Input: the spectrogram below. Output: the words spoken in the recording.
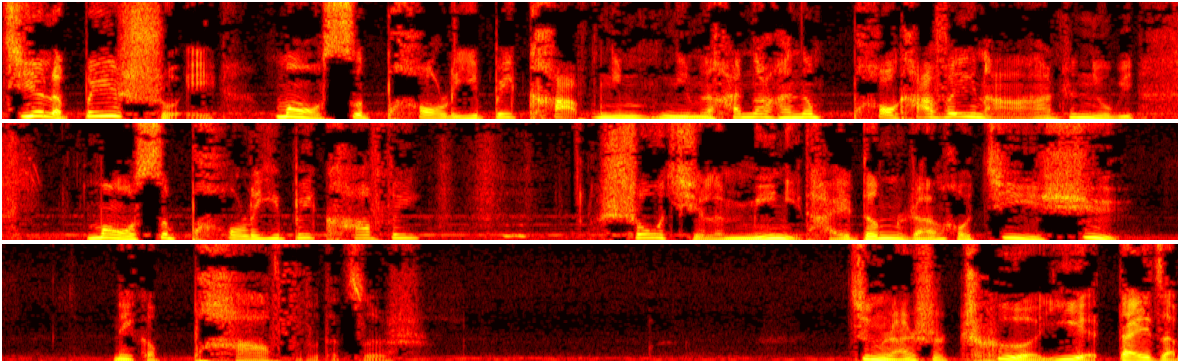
接了杯水，貌似泡了一杯咖，你们你们还能还能泡咖啡呢啊，真牛逼！貌似泡了一杯咖啡，收起了迷你台灯，然后继续那个趴伏的姿势。竟然是彻夜待在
